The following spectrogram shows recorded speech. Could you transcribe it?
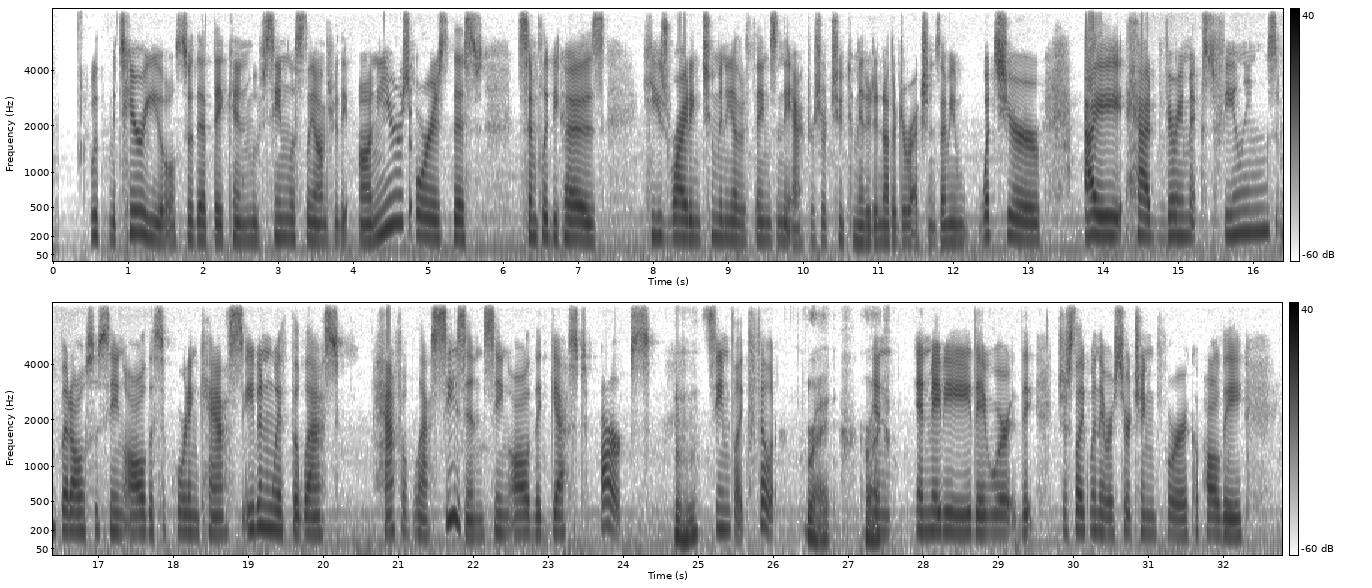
with material so that they can move seamlessly on through the on years, or is this simply because he's writing too many other things and the actors are too committed in other directions. I mean, what's your I had very mixed feelings, but also seeing all the supporting casts, even with the last half of last season, seeing all the guest arcs hmm seemed like filler. Right, right. And and maybe they were they just like when they were searching for Capaldi,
